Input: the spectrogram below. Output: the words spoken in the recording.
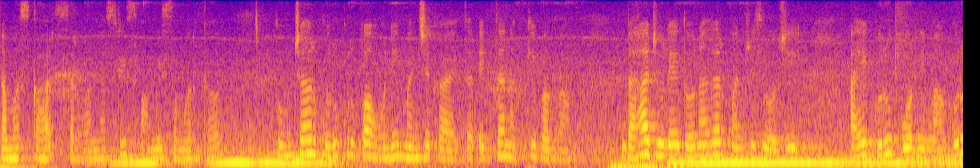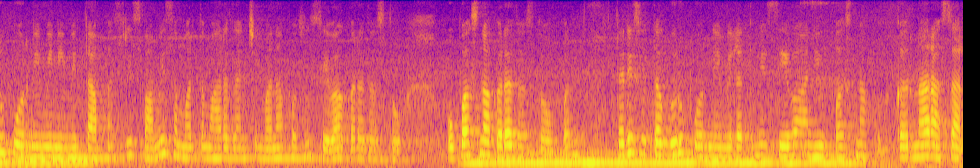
नमस्कार सर्वांना श्री स्वामी समर्थ. तुमच्यावर गुरुकृपा होणे म्हणजे काय? तर एकदा नक्की बघा. दहा जुलै दोन हजार पंचवीस रोजी आहे गुरुपौर्णिमा. गुरुपौर्णिमेनिमित्त आपण श्री स्वामी समर्थ महाराजांची मनापासून सेवा करत असतो उपासना करत असतो. पण तरीसुद्धा गुरुपौर्णिमेला तुम्ही सेवा आणि उपासना क- करणार असाल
